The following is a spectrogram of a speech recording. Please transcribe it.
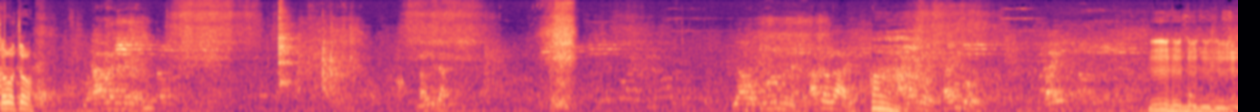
চলো চলো। হুম হুম হুম হুম হুম।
